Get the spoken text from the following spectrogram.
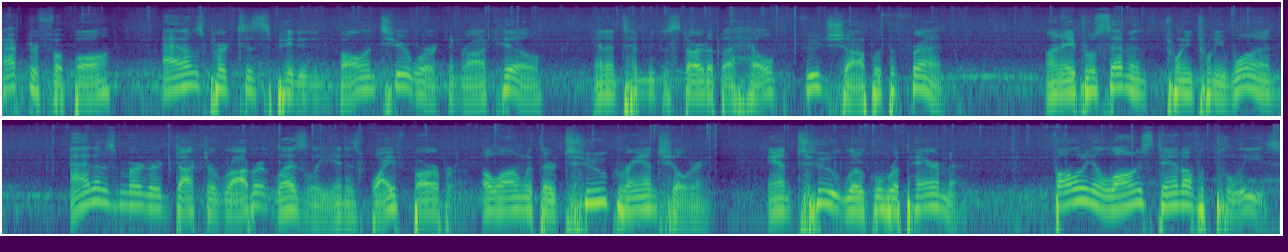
After football, Adams participated in volunteer work in Rock Hill and attempted to start up a health food shop with a friend. On April 7, 2021, Adams murdered Dr. Robert Leslie and his wife Barbara, along with their two grandchildren and two local repairmen. Following a long standoff with police,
